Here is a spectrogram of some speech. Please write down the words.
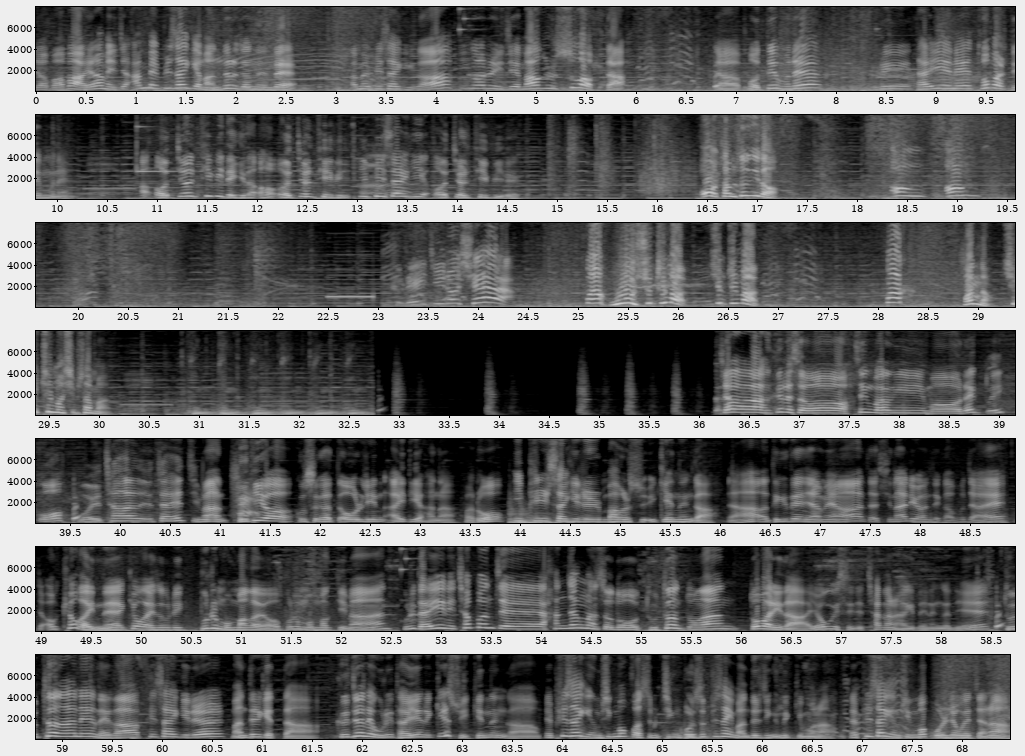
야 봐봐. 이러면 이제 안멜 필살기가 만들어졌는데 안멜 필살기가 이거를 이제 막을 수가 없다. 야뭐 때문에? 우리 다이앤의 도발 때문에. 아 어쩔 TV 덱이다. 어 어쩔 TV 이 필살기 어쩔 TV 덱. 오, 삼성이다. 엉엉 크레이지 러시아! 빡! 우와 17만! 17만! 빡! 맞나? 17만 13만 붕붕붕붕붕붕 자 그래서 생방이 뭐 lag도 있고 뭐 여차 했지만 드디어 구스가 떠올린 아이디어 하나. 바로 이 필살기를 막을 수 있겠는가? 자 어떻게 되냐면 자 시나리오 이제 가보자. 자, 어 큐가 있네. 큐가 있어 우리 불을 못 막아요. 불은 못 막지만. 우리 다이앤이 첫 번째 한 장만 써도 두 턴 동안 도발이다. 여기서 이제 착안을 하게 되는 거지. 두 턴 안에 내가 필살기를 만들겠다 그 전에 우리 다이앤을 깰 수 있겠는가? 야, 필살기 음식 먹고 왔으면 지금 벌써 필살기 만들어진 게 느낌 오나? 야, 필살기 음식 먹고 오려고 했잖아.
